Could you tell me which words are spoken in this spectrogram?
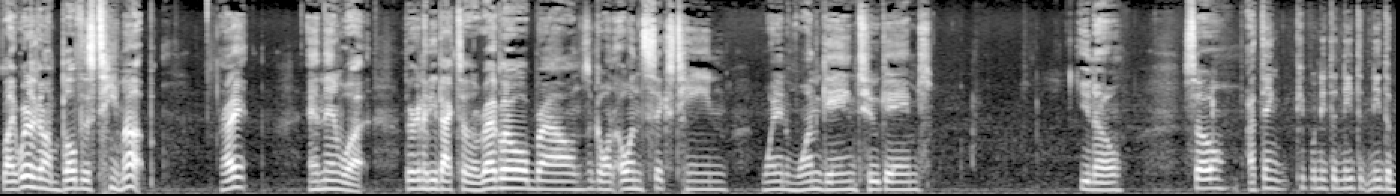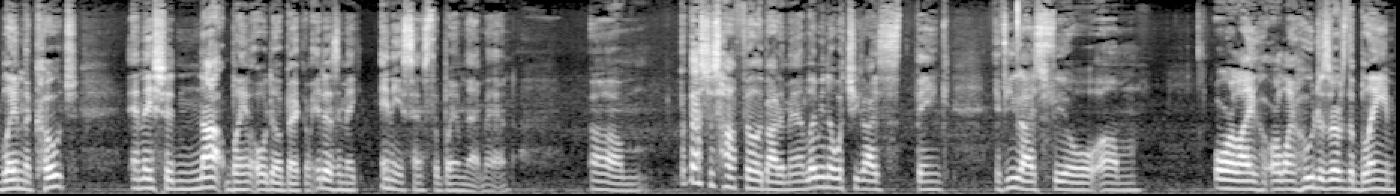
like we're just gonna blow this team up, right?" And then what? They're gonna be back to the regular old Browns, going 0 16, winning one game, two games. You know, so I think people need to need to need to blame the coach, and they should not blame Odell Beckham. It doesn't make any sense to blame that man. Um, but that's just how I feel about it, man. Let me know what you guys think. If you guys feel, um, or like, or like, who deserves the blame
